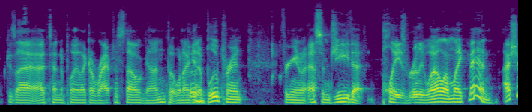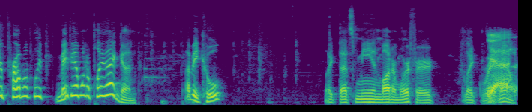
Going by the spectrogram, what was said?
because I, I tend to play like a rifle style gun. But when I get a hmm. blueprint for you know SMG that plays really well, I'm like, man, I should probably maybe I want to play that gun. That'd be cool. Like that's me in Modern Warfare, like right Yeah. now.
